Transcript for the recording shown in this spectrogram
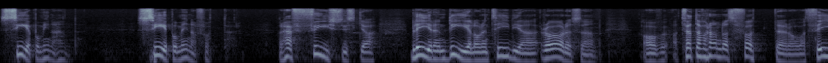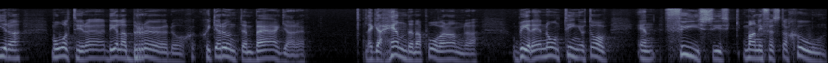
Se på mina händer. Se på mina fötter. Det här fysiska blir en del av den tidiga rörelsen av att tvätta varandras fötter, av att fira måltider, dela bröd och skicka runt en bägare, lägga händerna på varandra och be. Det är någonting utav en fysisk manifestation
